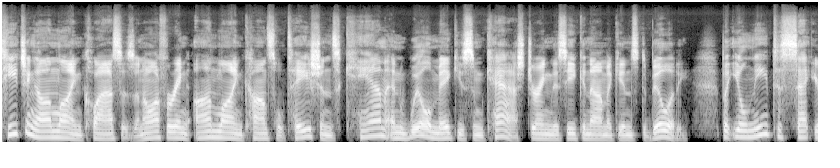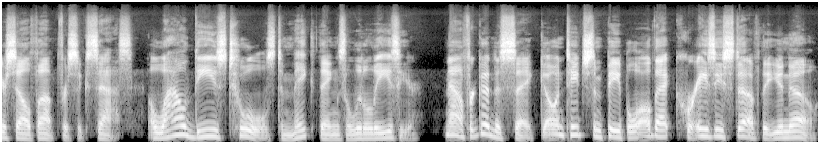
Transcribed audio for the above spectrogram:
Teaching online classes and offering online consultations can and will make you some cash during this economic instability, but you'll need to set yourself up for success. Allow these tools to make things a little easier. Now, for goodness sake, go and teach some people all that crazy stuff that you know.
